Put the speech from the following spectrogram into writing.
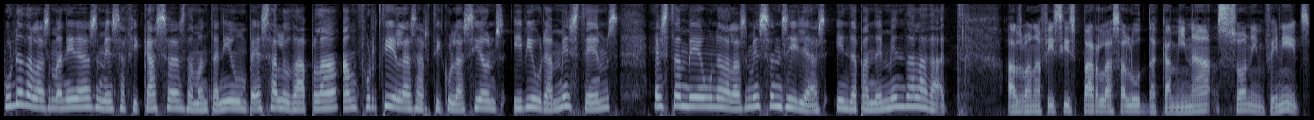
Una de les maneres més eficaces de mantenir un pes saludable, enfortir les articulacions i viure més temps és també una de les més senzilles, independentment de l'edat. Els beneficis per la salut de caminar són infinits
